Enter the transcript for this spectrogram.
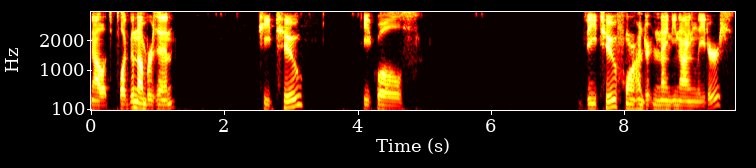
Now let's plug the numbers in. T2 equals V2, 499 liters,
